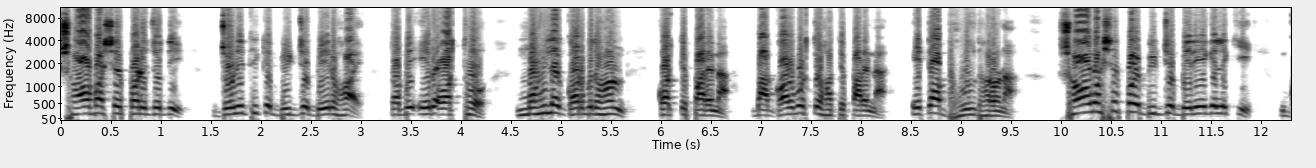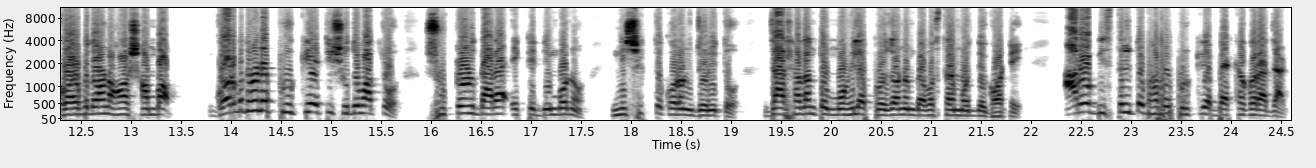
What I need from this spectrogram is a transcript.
সহবাসের পরে যদি যোনি থেকে বীর্য বের হয় তবে এর অর্থ মহিলা গর্ভধারণ করতে পারে না বা গর্ভবতী হতে পারে না। এটা ভুল ধারণা। সহবাসের পর বীর্য বেরিয়ে গেলে কি গর্ভধারণ হওয়া সম্ভব? গর্ভধারণের প্রক্রিয়াটি শুধুমাত্র শুক্রাণু দ্বারা একটি ডিম্বাণু নিষিক্তকরণ জড়িত, যা সাধারণত মহিলা প্রজনন ব্যবস্থার মধ্যে ঘটে। আরও বিস্তারিতভাবে প্রক্রিয়া ব্যাখ্যা করা যাক।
